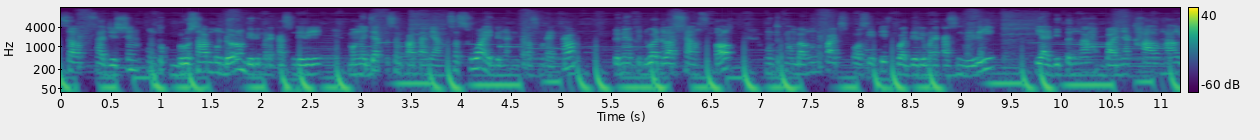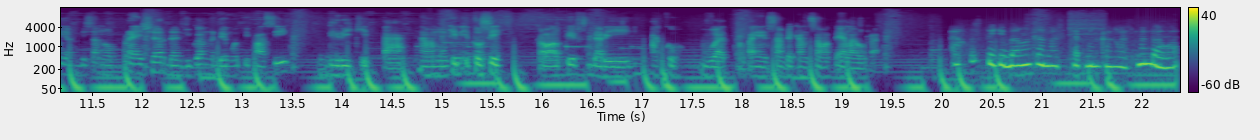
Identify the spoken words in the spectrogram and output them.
self suggestion untuk berusaha mendorong diri mereka sendiri mengejar kesempatan yang sesuai dengan interest mereka dan yang kedua adalah self talk untuk membangun vibes positif buat diri mereka sendiri ya di tengah banyak hal-hal yang bisa nge-pressure dan juga ngedemotivasi diri kita. Nah, mungkin itu sih kalau tips dari aku buat pertanyaan yang disampaikan sama Teh Laura aku setuju banget sama statement Kang Lasman bahwa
